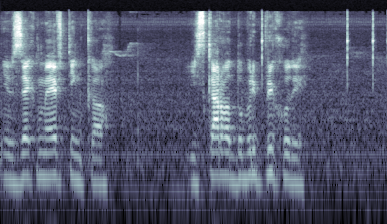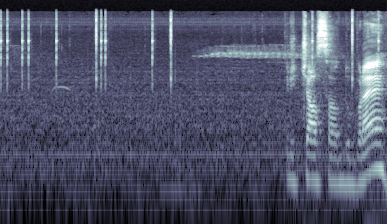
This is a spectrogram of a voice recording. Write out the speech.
Ние взехме ефтинка. И изкарват добри приходи. 3 часа, добре.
